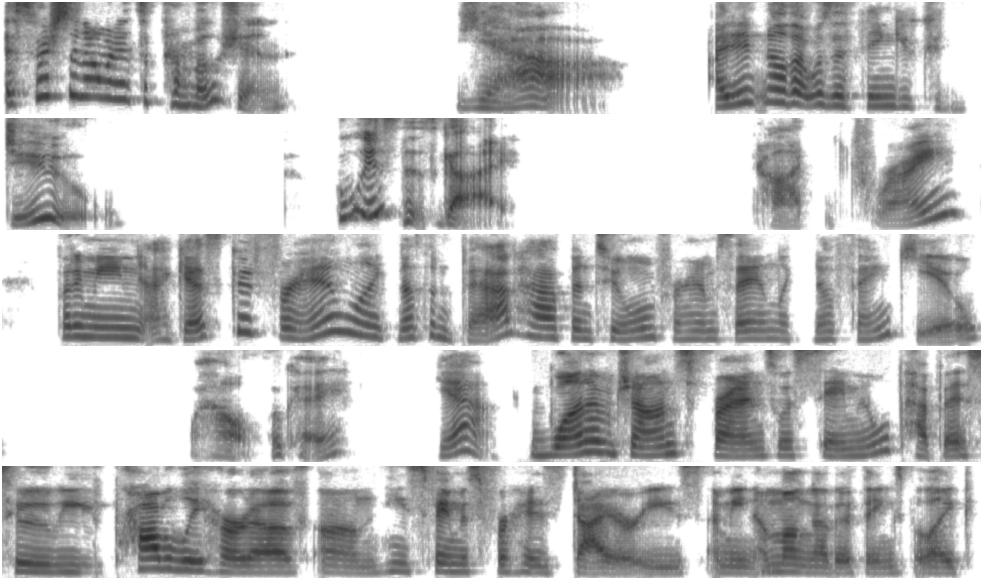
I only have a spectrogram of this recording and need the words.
especially not when it's a promotion. Yeah. I didn't know that was a thing you could do. Who is this guy? God, right? But I mean, I guess good for him. Like nothing bad happened to him for him saying like no thank you. Wow. Okay. Yeah. One of John's friends was Samuel Pepys, who you've probably heard of. Um, he's famous for his diaries. I mean, mm-hmm. among other things, but like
